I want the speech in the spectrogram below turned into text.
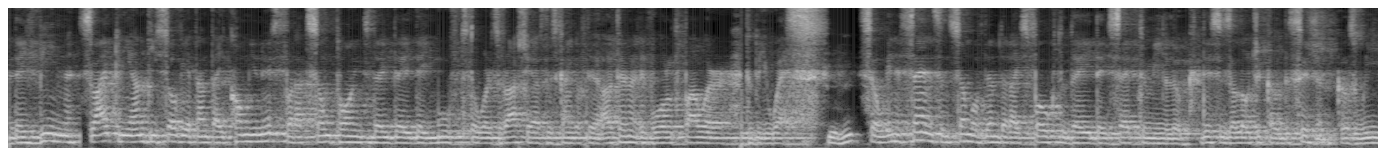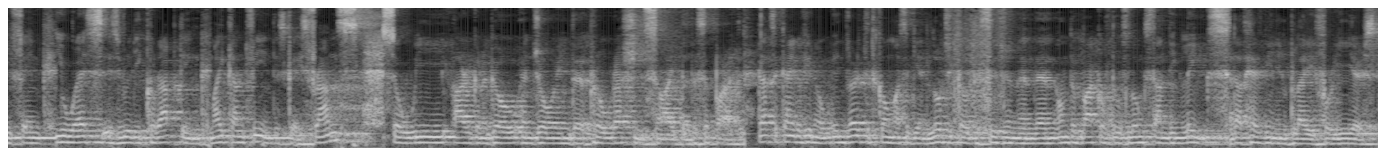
They've been slightly anti-Soviet, anti-communist, but at some point they, they, they moved towards Russia as this kind of the alternative world power to the US. Mm-hmm. So in a sense, and some of them that I spoke to, they, they said to me, look, this is a logical decision because we think US is really corrupting my country, in this case France, so we are going to go and join the pro-Russian side, the separatist. That's a kind of, you know, inverted commas again, logical decision and then on the back of those long-standing links that have been in play for years.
